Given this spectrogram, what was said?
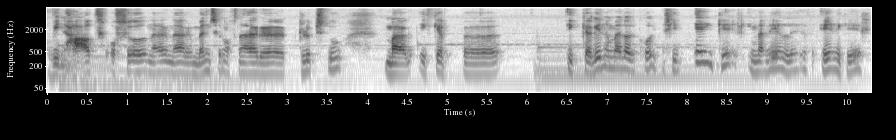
of in haat of zo naar, naar mensen of naar clubs toe. Maar ik heb ik herinner me dat ik ooit misschien één keer in mijn hele leven, één keer,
